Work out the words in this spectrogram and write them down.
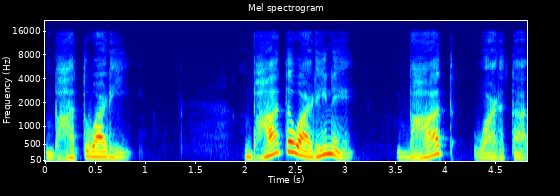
भातवाढी. भातवाढीने भात वाढतात.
